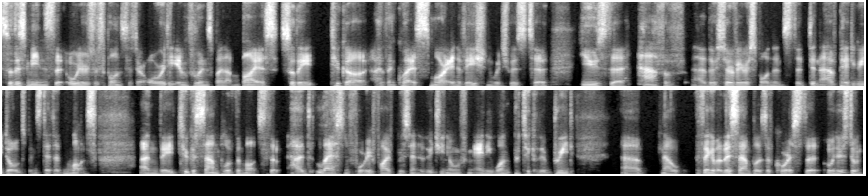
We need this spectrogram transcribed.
So this means that owners' responses are already influenced by that bias. So they took a, I think, quite a smart innovation, which was to use the half of uh, their survey respondents that didn't have pedigree dogs, but instead had mutts. And they took a sample of the mutts that had less than 45% of their genome from any one particular breed. Uh, now, the thing about this sample is, of course, that owners don't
